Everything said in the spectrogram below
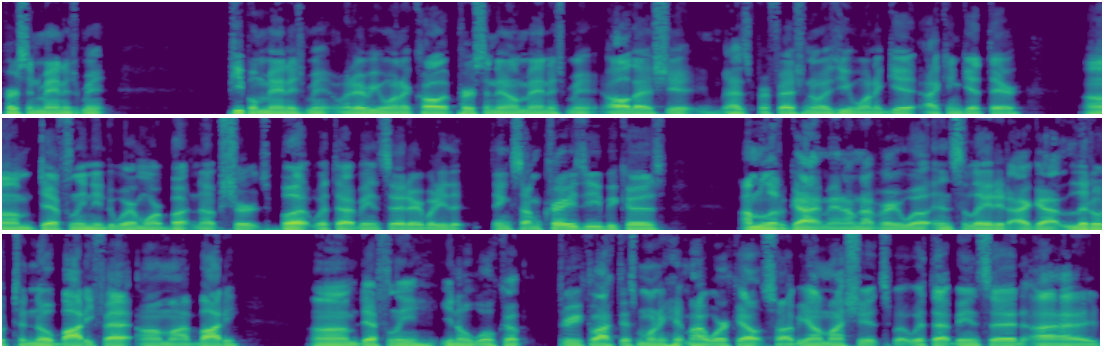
person management, people management, whatever you want to call it, personnel management, all that shit. As professional as you want to get, I can get there. Um, definitely need to wear more button up shirts. But with that being said, everybody that thinks I'm crazy because I'm a little guy, man. I'm not very well insulated. I got little to no body fat on my body. Um, definitely, you know, woke up three o'clock this morning, hit my workout, so I'll be on my shits. But with that being said, I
